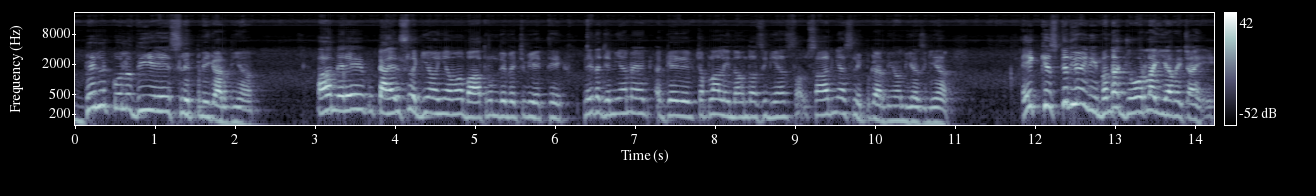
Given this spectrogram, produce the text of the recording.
ਬਿਲਕੁਲ ਵੀ ਇਹ ਸਲਿੱਪ ਨਹੀਂ ਕਰਦੀਆਂ। ਆ ਮੇਰੇ ਟਾਇਲਸ ਲੱਗੀਆਂ ਹੋਈਆਂ ਵਾ ਬਾਥਰੂਮ ਦੇ ਵਿੱਚ ਵੀ ਇੱਥੇ। ਨਹੀਂ ਤਾਂ ਜਿੰਨੀਆਂ ਮੈਂ ਅੱਗੇ ਚੱਪਲਾਂ ਲੈਂਦਾ ਹੁੰਦਾ ਸੀਗੀਆਂ, ਸ- ਸਾਰੀਆਂ ਸਲਿੱਪ ਕਰਦੀਆਂ ਹੁੰਦੀਆਂ ਸੀਗੀਆਂ। ਇਹ ਖਿਸਕਦੀ ਹੋਈ ਨਹੀਂ, ਬੰਦਾ ਜ਼ੋਰ ਲਾਈ ਜਾਵੇ ਚਾਹੇ।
